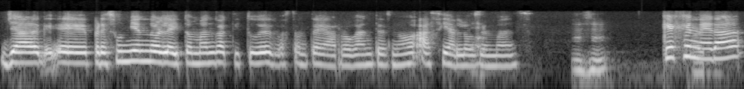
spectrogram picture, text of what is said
ya eh, presumiéndole y tomando actitudes bastante arrogantes, ¿no? Hacia los ah. demás. ¿Qué genera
